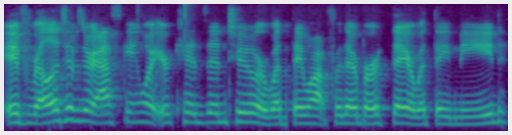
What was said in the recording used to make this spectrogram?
if relatives are asking what your kid's into or what they want for their birthday or what they need,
